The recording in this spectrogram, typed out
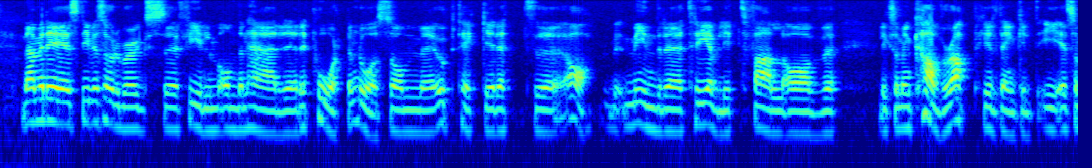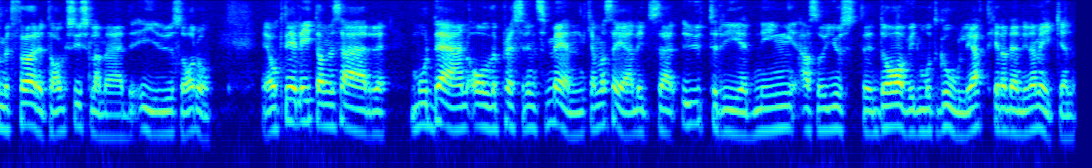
Nej men det är Steven Soderberghs eh, film om den här eh, reportern då som eh, upptäcker ett, eh, ja, mindre trevligt fall av eh, liksom en cover-up helt enkelt, i, som ett företag sysslar med i USA då. Eh, Och det är lite av en så här modern All the President's Men kan man säga, lite så här utredning, alltså just David mot Goliat, hela den dynamiken.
